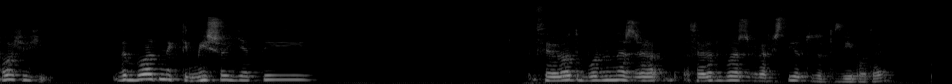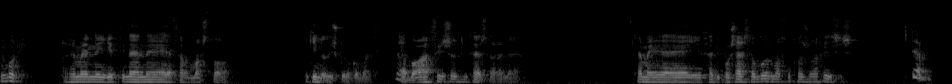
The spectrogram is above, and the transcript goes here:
όχι, όχι. Δεν μπορώ να την εκτιμήσω γιατί θεωρώ ότι μπορεί να, ζω- θεωρώ ότι μπορεί να ζωγραφιστεί το, το οτιδήποτε. Δεν μπορεί. Το θέμα είναι γιατί να είναι θαυμαστό. Εκείνο το δύσκολο κομμάτι. Ναι, μπορεί να αφήσει ό,τι θες τώρα, ναι. Το θέμα είναι θα εντυπωσιάσει τον κόσμο αυτό που θα σου αφήσει. Κοίτα,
